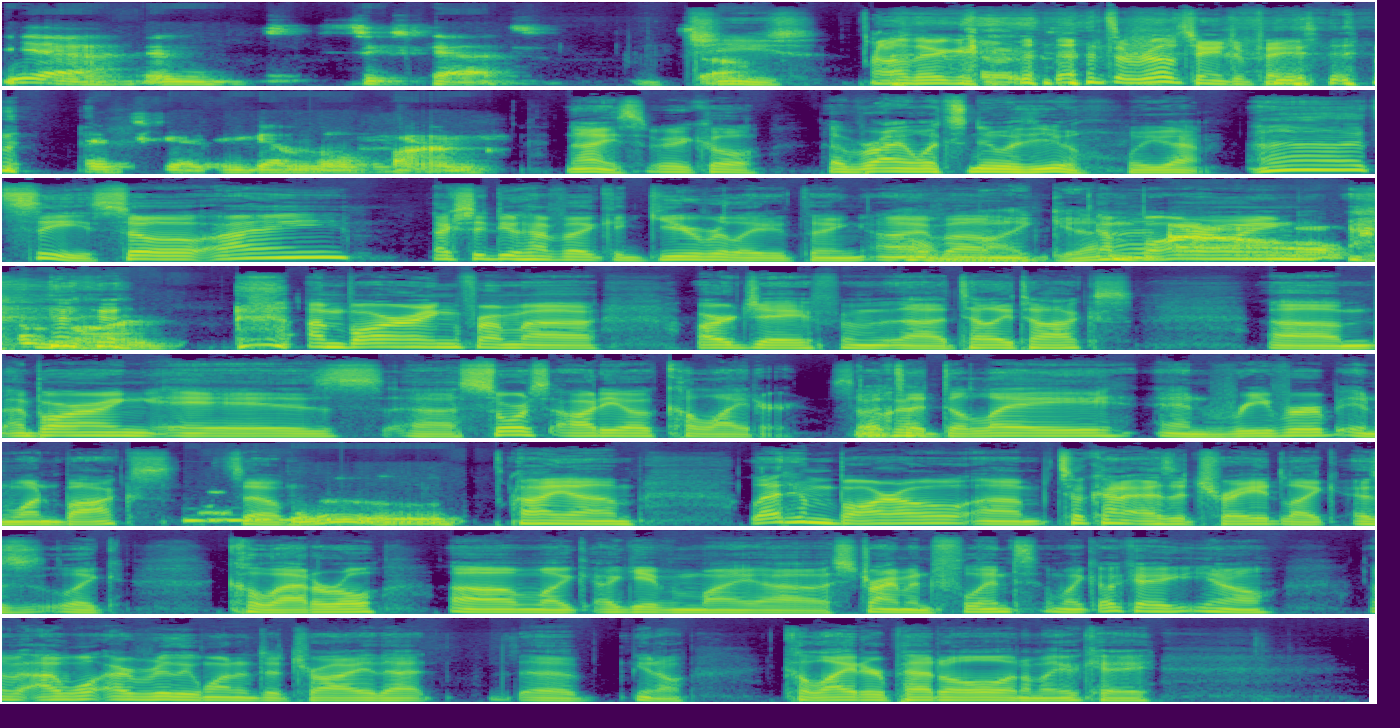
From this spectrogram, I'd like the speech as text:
yeah, and six cats. So jeez. Oh, there you go. That's a real change of pace. it's good. You got a little farm. nice. Very cool. Uh, Brian, what's new with you? What you got? Uh, let's see. So I actually do have like a gear related thing. I've Oh my um, God. I'm borrowing. Oh. I'm borrowing from uh, RJ from uh, Teletalks. Um, I'm borrowing is uh, Source Audio Collider. So it's a delay and reverb in one box. So Ooh. I um let him borrow um so kind of as a trade like as like collateral um like I gave him my uh Strymon Flint I'm like okay you know I I I really wanted to try that uh you know collider pedal and I'm like okay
